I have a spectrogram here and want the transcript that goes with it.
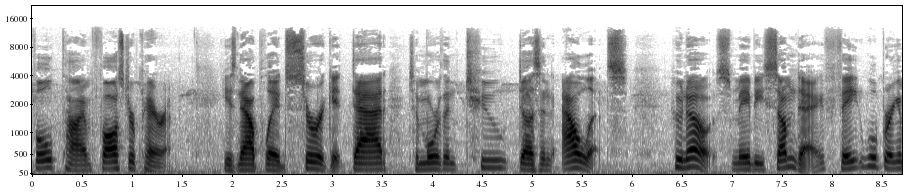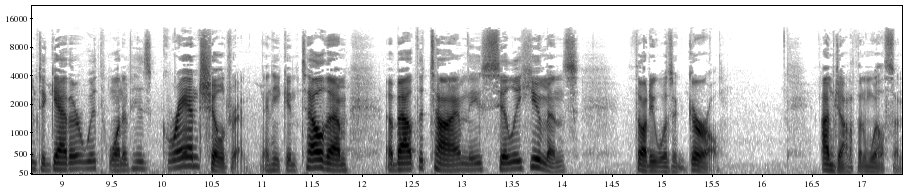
full time foster parent. He's now played surrogate dad to more than two dozen owlets. Who knows, maybe someday fate will bring him together with one of his grandchildren, and he can tell them about the time these silly humans thought he was a girl. I'm Jonathan Wilson.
